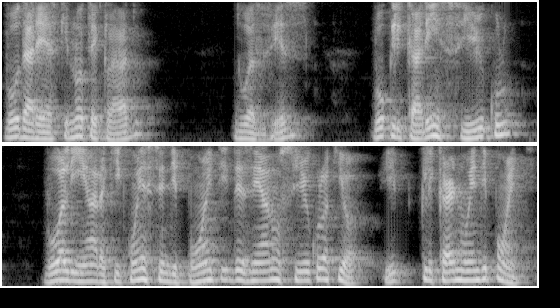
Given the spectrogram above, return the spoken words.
Vou dar ESC no teclado, duas vezes. Vou clicar em círculo. Vou alinhar aqui com esse endpoint e desenhar um círculo aqui, ó e clicar no endpoint.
